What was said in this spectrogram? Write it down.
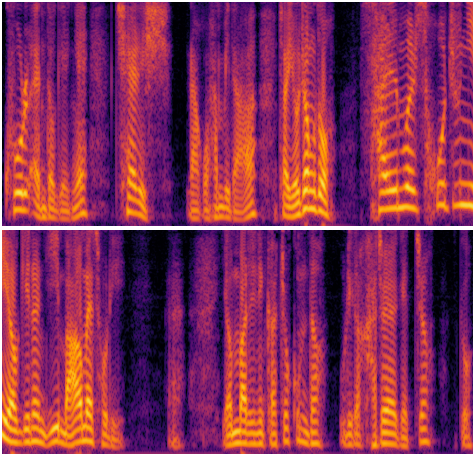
쿨 앤더갱의 cherish 라고 합니다. 자, 요 정도 삶을 소중히 여기는 이 마음의 소리. 예, 연말이니까 조금 더 우리가 가져야겠죠? 또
